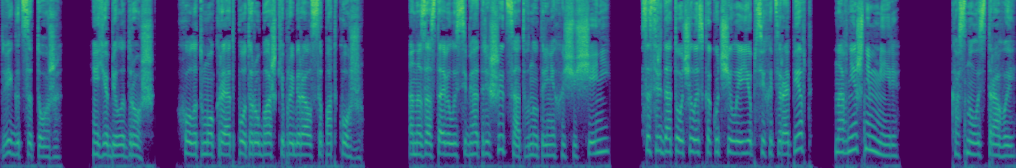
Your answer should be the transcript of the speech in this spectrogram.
Двигаться тоже. Ее била дрожь. Холод мокрый от пота рубашки пробирался под кожу. Она заставила себя отрешиться от внутренних ощущений, сосредоточилась, как учила ее психотерапевт, на внешнем мире. Коснулась травы,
